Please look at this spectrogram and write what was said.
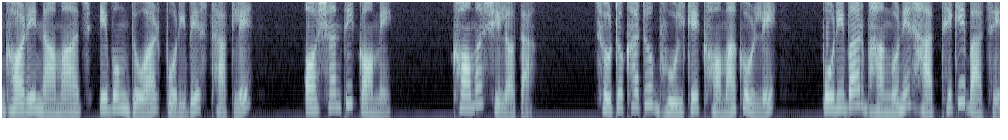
ঘরে নামাজ এবং দোয়ার পরিবেশ থাকলে অশান্তি কমে। ক্ষমাশীলতা। ছোটখাটো ভুলকে ক্ষমা করলে পরিবার ভাঙ্গনের হাত থেকে বাঁচে।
